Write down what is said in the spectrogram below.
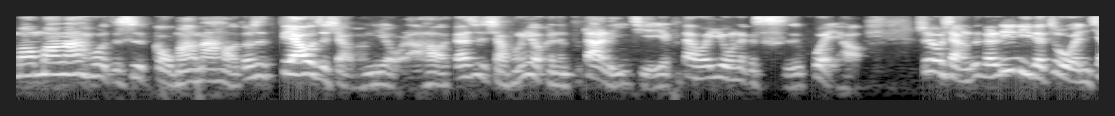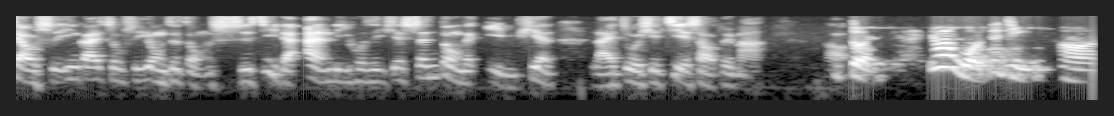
猫妈妈或者是狗妈妈哈，都是叼着小朋友了哈，但是小朋友可能不大理解，也不大会用那个词汇哈，所以我想这个丽丽的作文教室应该就是用这种实际的案例或者一些生动的影片来做一些介绍，对吗？对，因为我自己呃，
